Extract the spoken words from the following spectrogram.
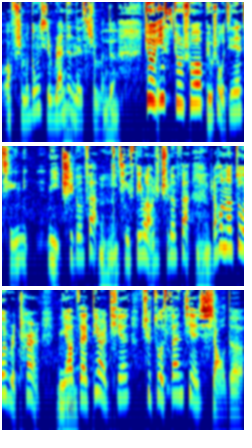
of 什么东西 randomness 什么的，嗯就意思就是说，比如说我今天请你。你吃一顿饭，嗯请 Steven 老师吃顿饭，然后呢，作为 return，你要在第二天去做三件小的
